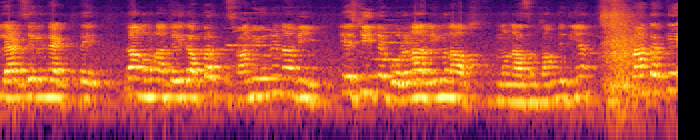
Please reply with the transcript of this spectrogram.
ਲੈਂਡ ਸੀਲਿੰਗ ਐਕਟ ਤੇ ਕੰਮ ਹੋਣਾ ਚਾਹੀਦਾ ਪਰ ਕਿਸਾਨ ਯੂਨੀਅਨਾਂ ਵੀ ਇਸ ਚੀਜ਼ ਤੇ ਬੋਲਣਾ ਨਹੀਂ ਮੁਨਾਸਬ ਸਮਝਦੀਆਂ ਤਾਂ ਕਰਕੇ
